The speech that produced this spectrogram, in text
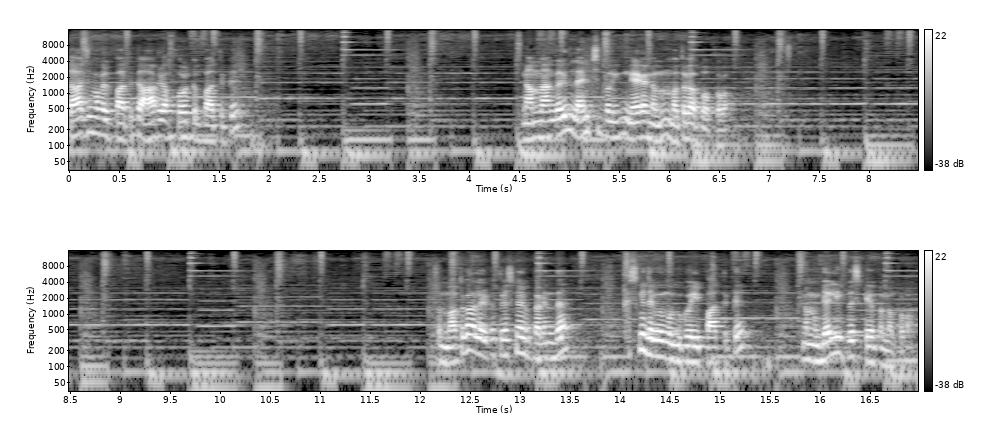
தாஜ்மஹால் பார்த்துட்டு ஆக்ரா ஃபோர்ட்டு பார்த்துட்டு நம்ம அங்கேருந்து லஞ்ச் பண்ணிட்டு நேராக நம்ம மதுரா போகிறோம் ஸோ மதுராவில் இருக்க கிருஷ்ணர் பிறந்த கிருஷ்ண ஜெகன்மோகன் கோயில் பார்த்துட்டு நம்ம டெல்லி போய் ஸ்டே பண்ண போகிறோம்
